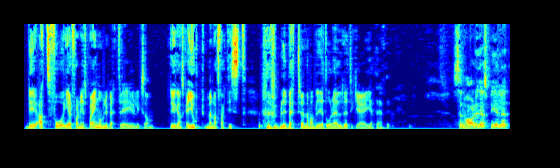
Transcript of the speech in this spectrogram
Det, att få erfarenhetspoäng och bli bättre är ju liksom, det är ju ganska gjort. Men att faktiskt bli bättre när man blir ett år äldre tycker jag är jättehäftigt. Sen har du det här spelet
